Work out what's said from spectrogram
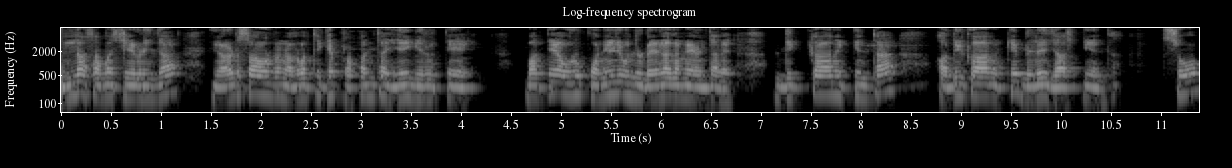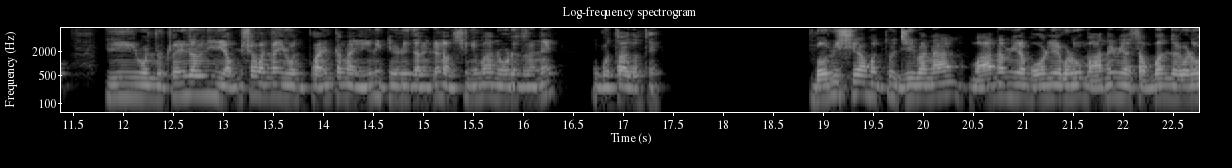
ಎಲ್ಲ ಸಮಸ್ಯೆಗಳಿಂದ ಎರಡು ಸಾವಿರದ ನಲವತ್ತಕ್ಕೆ ಪ್ರಪಂಚ ಹೇಗಿರುತ್ತೆ? ಮತ್ತು ಅವರು ಕೊನೆಯಲ್ಲಿ ಒಂದು ಡೈಲಾಗನ್ನು ಹೇಳ್ತಾರೆ, ಧಿಕ್ಕಾರಕ್ಕಿಂತ ಅಧಿಕಾರಕ್ಕೆ ಬೆಲೆ ಜಾಸ್ತಿ ಅಂತ. ಸೊ ಈ ಒಂದು ಟ್ರೈಲಲ್ಲಿ ಈ ಅಂಶವನ್ನು, ಈ ಒಂದು ಪಾಯಿಂಟನ್ನು ಏನಕ್ಕೆ ಹೇಳಿದ್ದಾರೆ ಅಂದರೆ ನಾವು ಸಿನಿಮಾ ನೋಡಿದ್ರೇ ಗೊತ್ತಾಗುತ್ತೆ. ಭವಿಷ್ಯ ಮತ್ತು ಜೀವನ, ಮಾನವೀಯ ಮೌಲ್ಯಗಳು, ಮಾನವೀಯ ಸಂಬಂಧಗಳು,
